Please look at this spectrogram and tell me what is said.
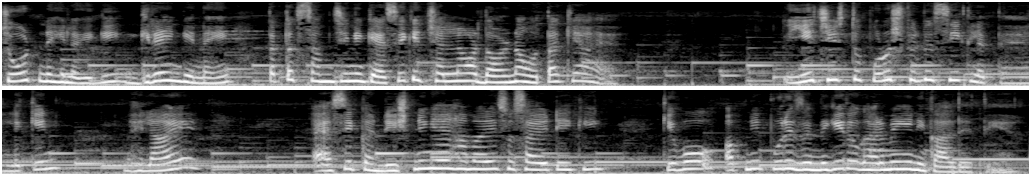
चोट नहीं लगेगी, गिरेंगे नहीं, तब तक समझेंगे कैसे कि चलना और दौड़ना होता क्या है। ये चीज़ तो पुरुष फिर भी सीख लेते हैं, लेकिन महिलाएँ, ऐसी कंडीशनिंग है हमारी सोसाइटी की कि वो अपनी पूरी ज़िंदगी तो घर में ही निकाल देती हैं।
